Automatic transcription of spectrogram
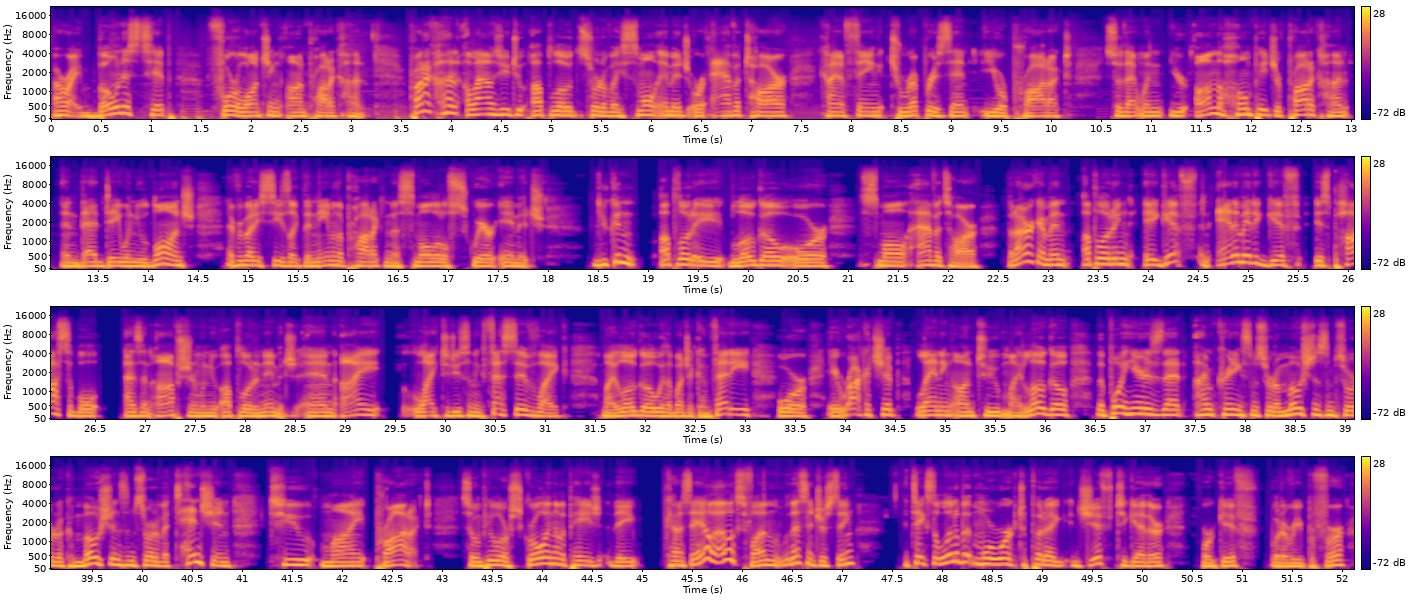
All right, bonus tip for launching on Product Hunt. Product Hunt allows you to upload sort of a small image or avatar kind of thing to represent your product so that when you're on the homepage of Product Hunt and that day when you launch, everybody sees like the name of the product and a small little square image. You can upload a logo or small avatar, but I recommend uploading a GIF. An animated GIF is possible as an option when you upload an image. And I like to do something festive like my logo with a bunch of confetti or a rocket ship landing onto my logo. The point here is that I'm creating some sort of motion, some sort of commotion, some sort of attention to my product. So when people are scrolling on the page, they kind of say, Oh, that looks fun. Well, that's interesting. It takes a little bit more work to put a GIF together or GIF, whatever you prefer,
